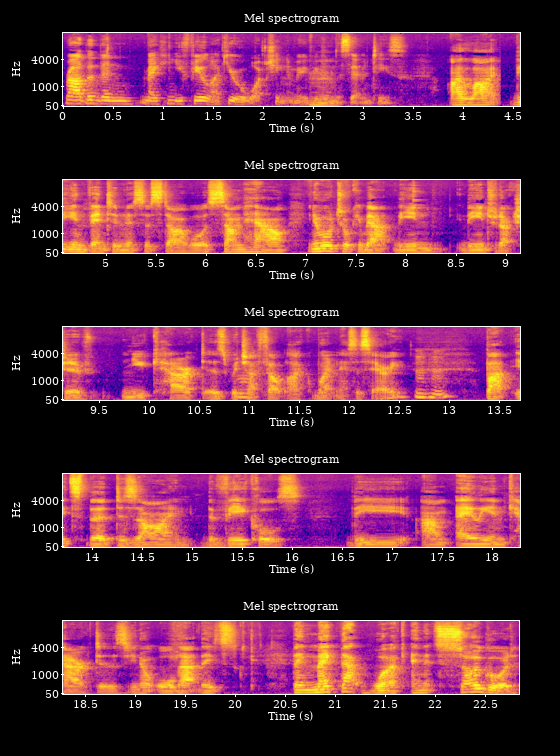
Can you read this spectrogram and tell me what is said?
rather than making you feel like you were watching a movie from the 70s. I like the inventiveness of Star Wars. Somehow, you know, we were talking about the in, the introduction of new characters, which I felt like weren't necessary. Mm-hmm. But it's the design, the vehicles, the um, alien characters. You know, all that they they make that work, and it's so good.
